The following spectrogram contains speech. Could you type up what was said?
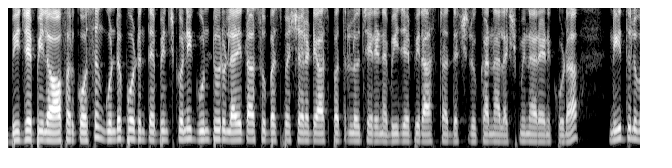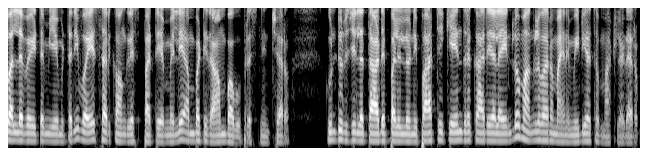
బీజేపీలో ఆఫర్ కోసం గుండెపోటును తెప్పించుకుని గుంటూరు లలిత సూపర్ స్పెషాలిటీ ఆసుపత్రిలో చేరిన బీజేపీ రాష్ట్ర అధ్యక్షుడు కన్నా లక్ష్మీనారాయణ కూడా నీతులు వల్లవేయటం ఏమిటని YSR Congress party MLA Ambati Rambabu ప్రశ్నించారు. గుంటూరు జిల్లా తాడేపల్లిలోని పార్టీ కేంద్ర కార్యాలయంలో మంగళవారం ఆయన మీడియాతో మాట్లాడారు.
